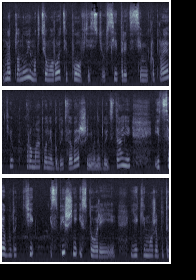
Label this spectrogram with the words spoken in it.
Ми плануємо в цьому році повністю всі 37 мікропроєктів громад. Вони будуть завершені, вони будуть здані, і це будуть ті. Успішні історії, які може бути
